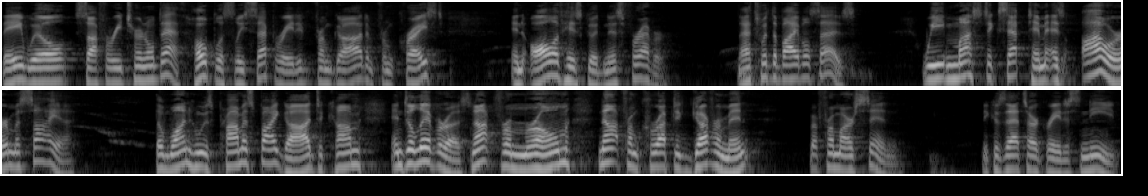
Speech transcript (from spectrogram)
They will suffer eternal death, hopelessly separated from God and from Christ and all of his goodness forever. That's what the Bible says. We must accept him as our Messiah, the one who is promised by God to come and deliver us, not from Rome, not from corrupted government, but from our sin, because that's our greatest need.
